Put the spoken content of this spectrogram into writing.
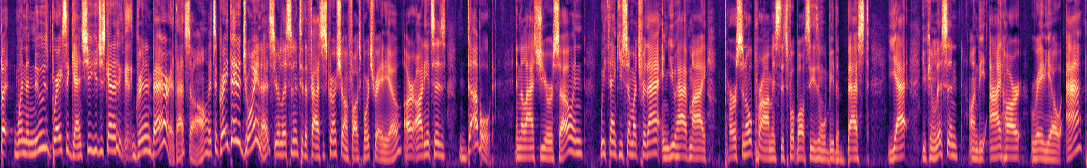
But when the news breaks against you, you just got to grin and bear it. That's all. It's a great day to join us. You're listening to the fastest growing show on Fox Sports Radio. Our audience has doubled in the last year or so, and we thank you so much for that. And you have my personal promise this football season will be the best yet. You can listen on the iHeart Radio app,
